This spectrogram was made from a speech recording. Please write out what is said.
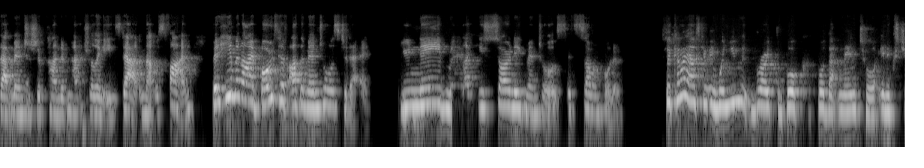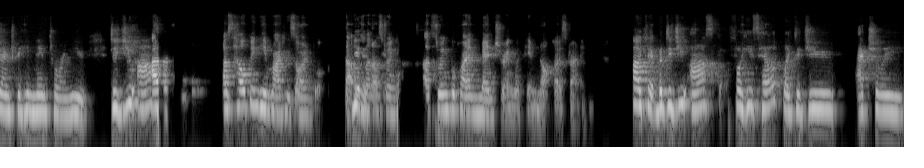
that mentorship kind of naturally eased out, and that was fine. But him and I both have other mentors today. You mm-hmm. need like you so need mentors. It's so important. So can I ask you, when you wrote the book for that mentor in exchange for him mentoring you, did you ask? I was, I was helping him write his own book. That was when I was doing. I was doing book writing mentoring with him, not ghostwriting. Okay, but did you ask for his help? Like, did you actually?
